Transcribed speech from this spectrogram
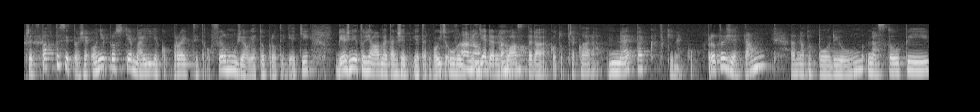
Představte si to, že oni prostě mají jako projekci toho filmu, že jo, je to pro ty děti. Běžně to děláme tak, že je ten voice over, ano, jeden ano. hlas teda jako to překládá. Ne tak v kineku. Protože tam na to pódium nastoupí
